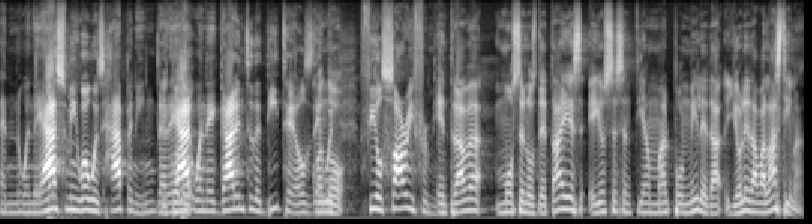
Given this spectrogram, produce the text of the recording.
And when they asked me what was happening, that they cuando- when they got into the details, they would feel sorry for me. Entrábamos en los detalles, ellos se sentían mal por mí, le da- yo le daba lástima.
